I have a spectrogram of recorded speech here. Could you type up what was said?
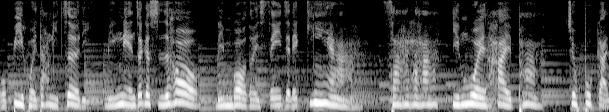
我必回到你这里。明年这个时候，林某都会生一个囝。莎拉因为害怕，就不敢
